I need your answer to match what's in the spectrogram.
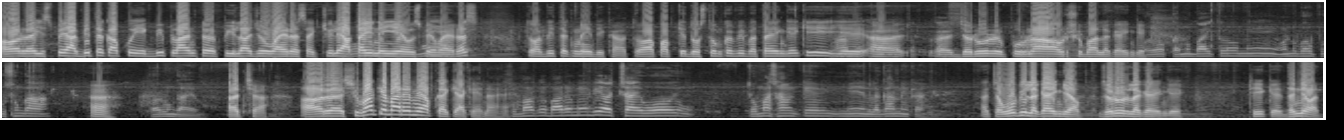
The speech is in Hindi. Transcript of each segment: और इस पे अभी तक आपको एक भी प्लांट पीला जो वायरस एक्चुअली आता ही नहीं है उस पर वायरस हाँ। तो अभी तक नहीं दिखा। तो आप आपके दोस्तों को भी बताएँगे कि हाँ, ये ज़रूर पूर्णा और शुभा लगाएँगे। और कनु भाई को मैं अनुभव पूछूँगा। हाँ। करूँगा अच्छा। और शुभा के बारे में आपका क्या कहना है? सुबह के बारे में भी अच्छा है वो चौमासा के में लगाने का है। अच्छा वो भी लगाएँगे आप? ज़रूर लगाएँगे। ठीक है धन्यवाद।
